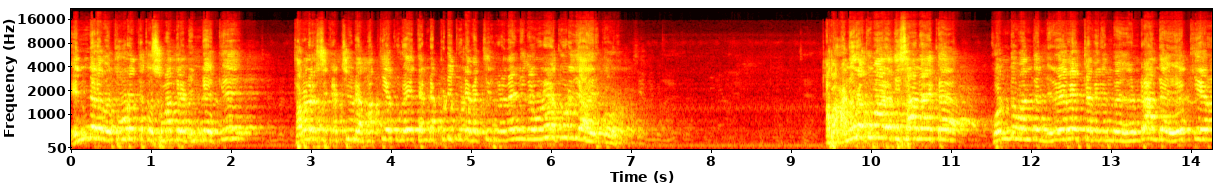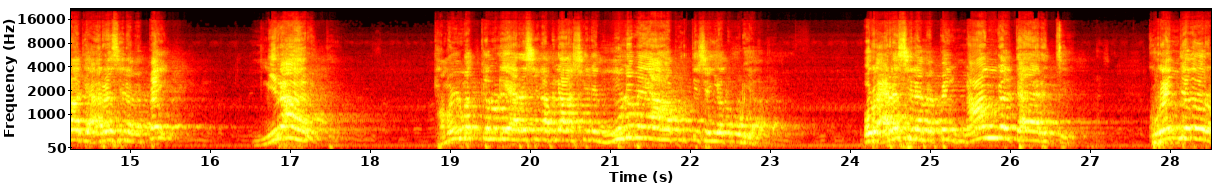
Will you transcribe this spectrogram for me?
எந்த அளவு தூரத்துக்கு சுமந்திரன் இன்றைக்கு தமிழரசு கட்சியுடைய மத்திய குழுவை தண்டை பிடிக்குடைய வச்சிருக்கிறதை நீங்கள் உணரக்கூடியதாக இருக்கும். அப்ப அனுரகுமார திசாநாயக்க கொண்டு வந்து நிறைவேற்ற விரும்புகின்ற அந்த ஏக்கியராஜ அரசியலமைப்பை நிராகரித்து தமிழ் மக்களுடைய அரசியல் அபிலாஷைகளை முழுமையாக பூர்த்தி செய்யக்கூடிய ஒரு அரசியலமைப்பை நாங்கள் தயாரித்து குறைஞ்சது ஒரு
